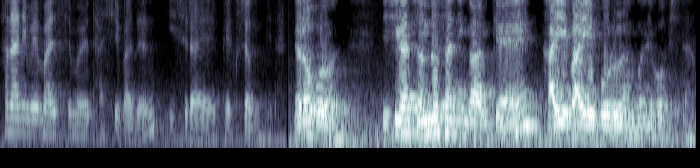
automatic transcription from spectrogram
하나님의 말씀을 다시 받은 이스라엘 백성입니다. 여러분, 이 시간 전도사님과 함께 가위바위보를 한번 해봅시다.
